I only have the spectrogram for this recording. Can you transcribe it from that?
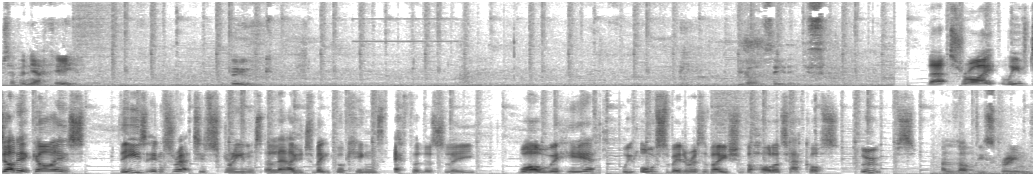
Teppanyaki. Book. You don't want to see these. That's right, we've done it, guys. These interactive screens allow you to make bookings effortlessly. While we were here, we also made a reservation for Hola Tacos. Oops. I love these screens.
